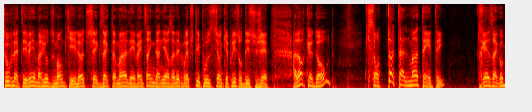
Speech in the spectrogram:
t'ouvres la TV, a Mario Dumont qui est là, tu sais exactement, dans les 25 dernières années, à peu près toutes les positions qu'il a prises sur des sujets. Alors que d'autres, qui sont totalement teintés, très à gauche,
